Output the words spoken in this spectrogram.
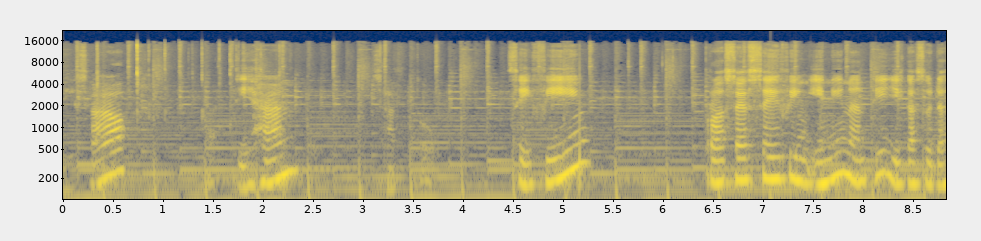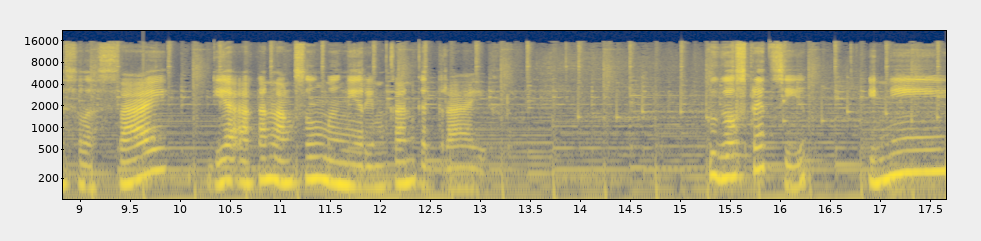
Misal latihan satu saving proses saving ini nanti jika sudah selesai dia akan langsung mengirimkan ke drive Google Spreadsheet ini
